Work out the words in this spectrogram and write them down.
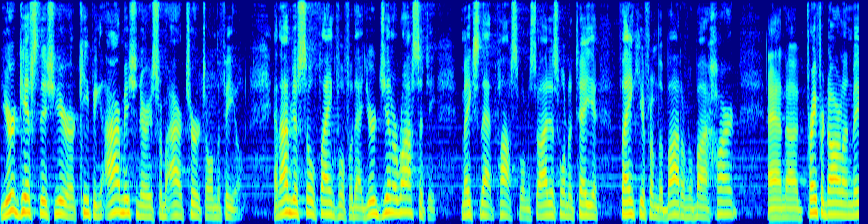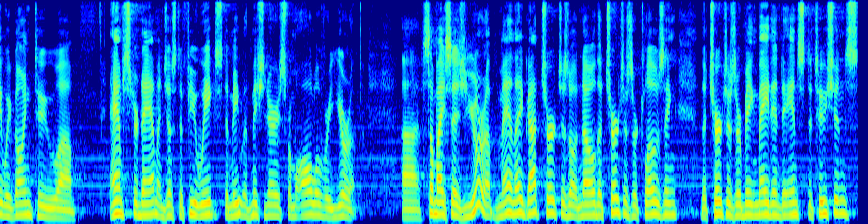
your gifts this year are keeping our missionaries from our church on the field. And I'm just so thankful for that. Your generosity makes that possible. And so I just want to tell you, thank you from the bottom of my heart. And uh, pray for Darla and me. We're going to uh, Amsterdam in just a few weeks to meet with missionaries from all over Europe. Uh, somebody says, Europe, man, they've got churches. Oh, no, the churches are closing. The churches are being made into institutions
